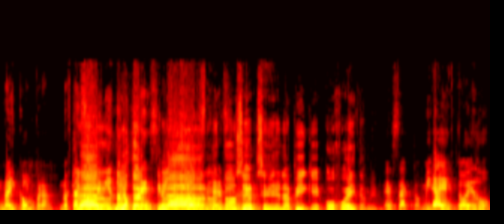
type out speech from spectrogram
no hay compra, no están Claro, sosteniendo no los está- precios. claro, entonces se vienen a pique. Ojo ahí también. Exacto. Mira esto, Edu.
